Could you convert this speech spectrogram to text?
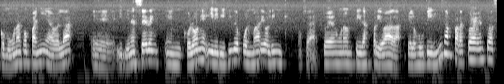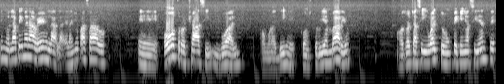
como una compañía, ¿verdad? Eh, y tiene sede en, Colonia y dirigido por Mario Link. O sea, esto es una entidad privada que los utilizan para estos eventos así. No es la primera vez, el año pasado, eh, otro chasis igual, como les dije, construyen varios. Otro chasis igual tuvo un pequeño accidente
